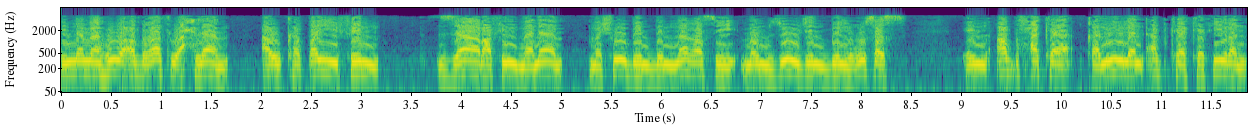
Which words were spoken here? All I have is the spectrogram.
إنما هو أضغاث أحلام أو كطيف زار في المنام مشوب بالنغص ممزوج بالغصص. إن أضحك قليلا أبكى كثيرا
